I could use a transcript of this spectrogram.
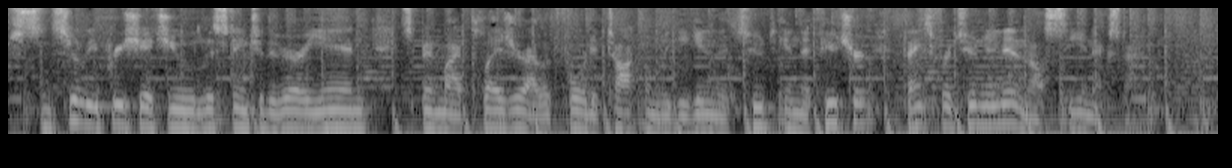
sincerely appreciate you listening to the very end. It's been my pleasure. I look forward to talking with you again in the, future. Thanks for tuning in, and I'll see you next time.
